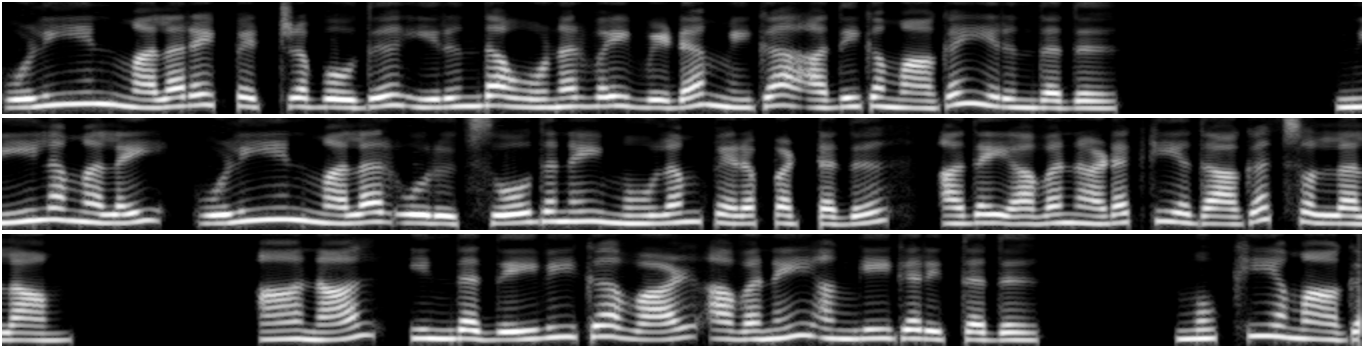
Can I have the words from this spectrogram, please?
ஒளியின் மலரை பெற்றபோது இருந்த உணர்வை விட மிக அதிகமாக இருந்தது. நீலமலை ஒளியின் மலர் ஒரு சோதனை மூலம் பெறப்பட்டது அதை அவன் அடக்கியதாகச் சொல்லலாம். ஆனால் இந்த தெய்வீக வாழ் அவனை அங்கீகரித்தது. முக்கியமாக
